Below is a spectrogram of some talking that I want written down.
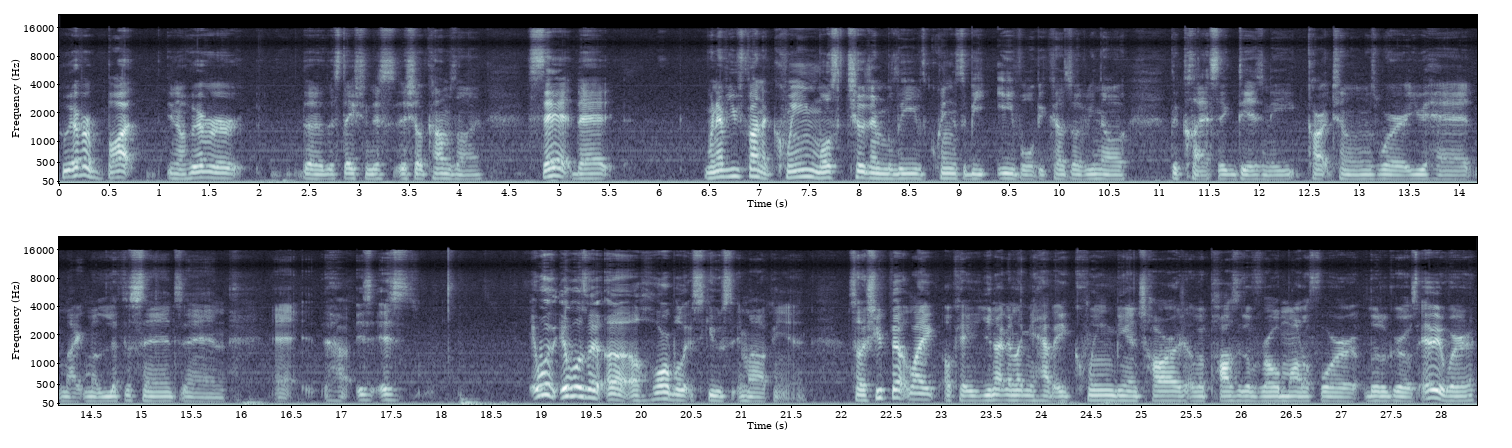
whoever bought you know whoever the the station this, this show comes on said that whenever you find a queen, most children believe queens to be evil because of you know the classic Disney cartoons where you had like Maleficent and, and uh, it's, it's it was it was a, a horrible excuse in my opinion. So she felt like, okay, you're not gonna let me have a queen be in charge of a positive role model for little girls everywhere.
